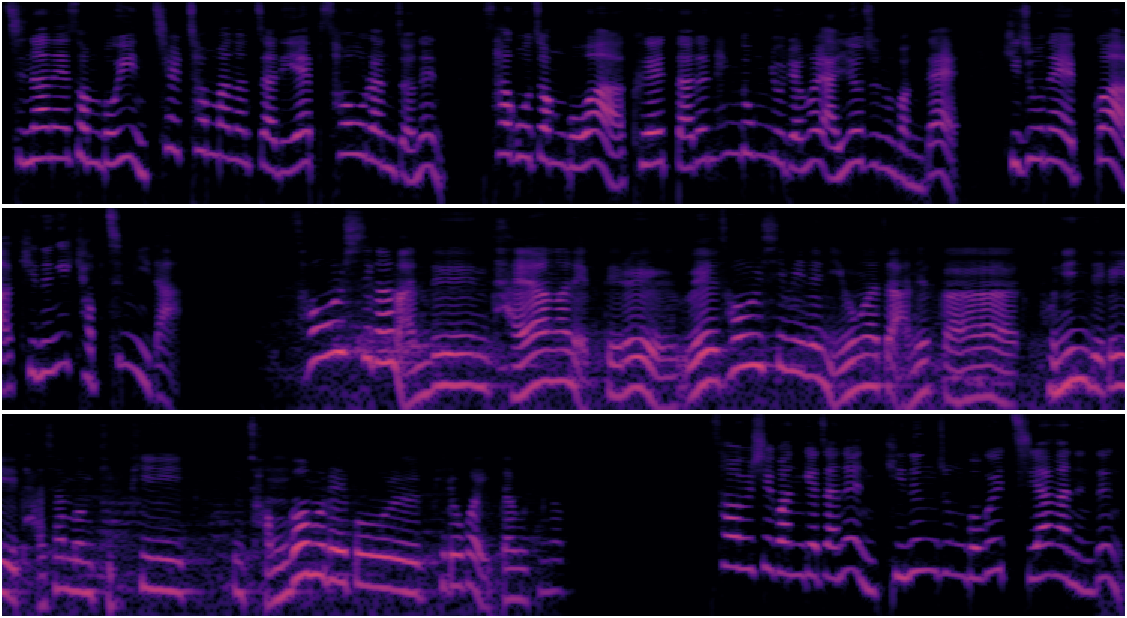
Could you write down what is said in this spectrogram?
지난해 선보인 7천만 원짜리 앱 서울안전은 사고 정보와 그에 따른 행동 요령을 알려주는 건데 기존의 앱과 기능이 겹칩니다. 서울시가 만든 다양한 앱들을 왜 서울 시민은 이용하지 않을까 본인들이 다시 한번 깊이 좀 점검을 해볼 필요가 있다고 생각합니다. 서울시 관계자는 기능 중복을 지향하는 등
